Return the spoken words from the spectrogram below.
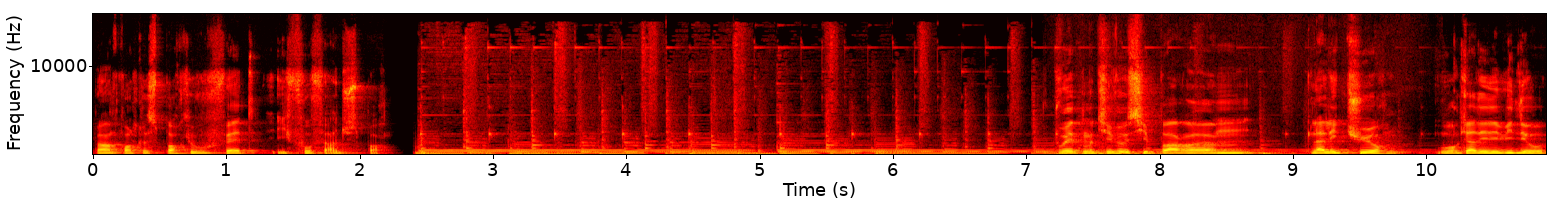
peu importe le sport que vous faites, il faut faire du sport. Vous pouvez être motivé aussi par euh, la lecture ou regarder des vidéos.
